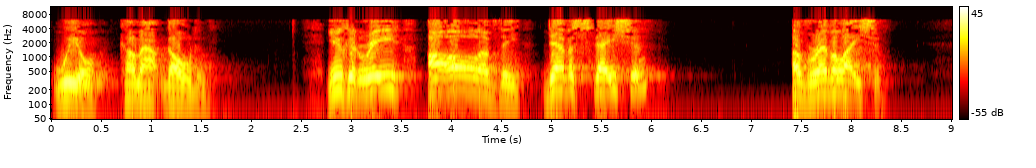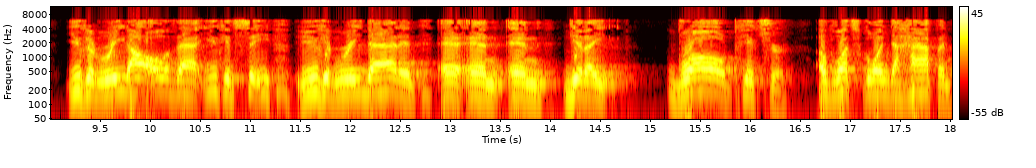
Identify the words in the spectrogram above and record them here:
will come out golden. You can read all of the devastation of Revelation. You can read all of that. You can see, you can read that and, and, and get a broad picture of what's going to happen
